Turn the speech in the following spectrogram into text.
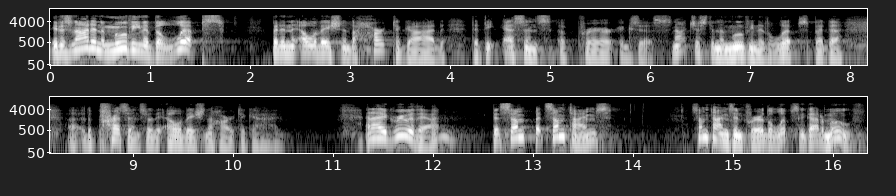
It is not in the moving of the lips, but in the elevation of the heart to God that the essence of prayer exists. Not just in the moving of the lips, but uh, uh, the presence or the elevation of the heart to God. And I agree with that. That some, but sometimes, sometimes in prayer, the lips have got to move.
